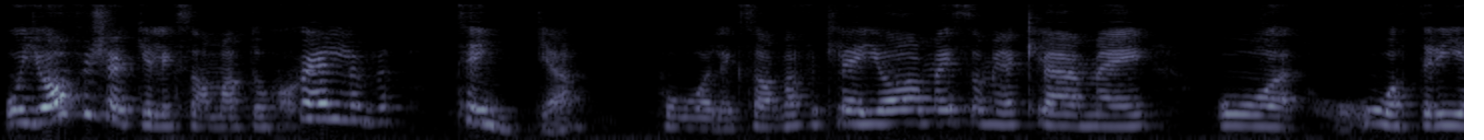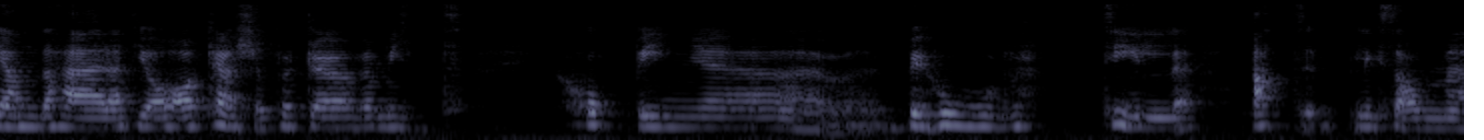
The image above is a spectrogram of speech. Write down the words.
och jag försöker liksom att då själv tänka på liksom, varför klär jag mig som jag klär mig? Och återigen det här att jag har kanske fört över mitt shoppingbehov till att liksom eh,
